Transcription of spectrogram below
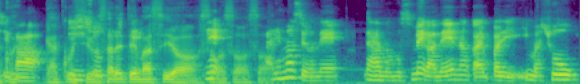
じ学が学習されてますよ、ねそうそうそう。ありますよね。あの娘がね、なんかやっぱり今小、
